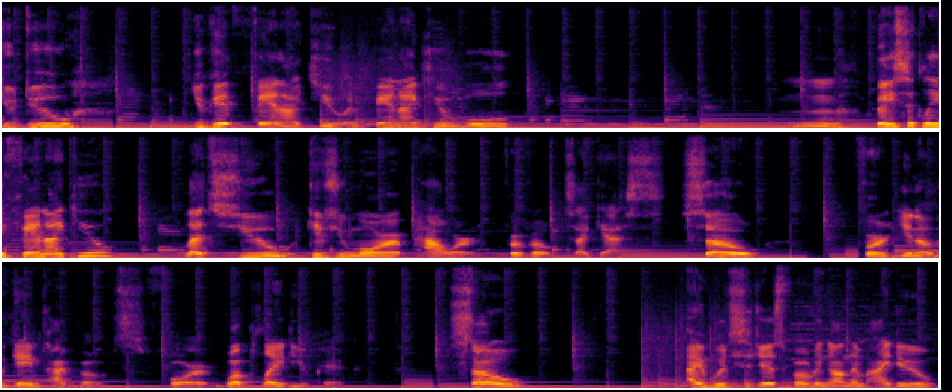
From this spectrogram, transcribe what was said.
you do you get fan IQ, and fan IQ will mm, basically fan IQ lets you gives you more power for votes, I guess. So for you know the game time votes for what play do you pick. So I would suggest voting on them. I do.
